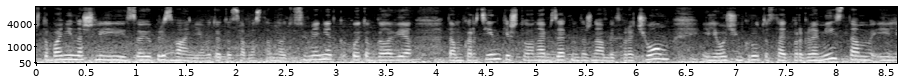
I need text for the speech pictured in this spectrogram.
чтобы они нашли свое призвание, вот это самое основное. То есть у меня нет какой-то в голове там картинки, что она обязательно должна быть врачом, или очень круто стать программистом, или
